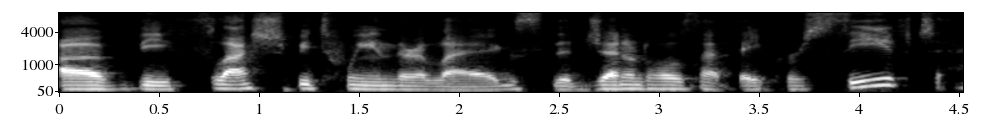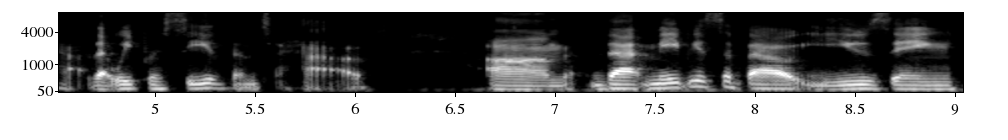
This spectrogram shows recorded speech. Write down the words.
of the flesh between their legs, the genitals that they perceive to have, that we perceive them to have, um, that maybe it's about using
